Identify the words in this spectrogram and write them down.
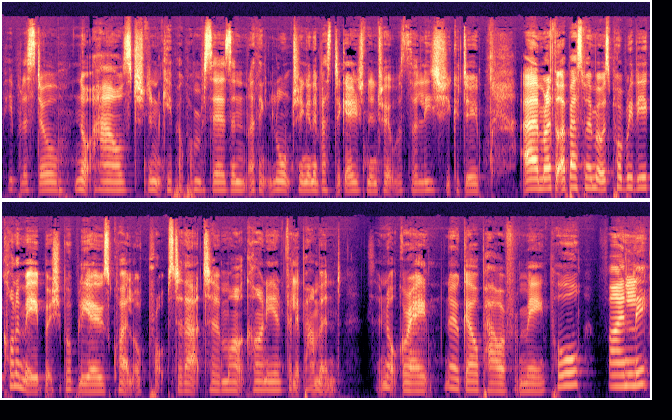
people are still not housed, didn't keep her promises, and I think launching an investigation into it was the least she could do. Um, and I thought her best moment was probably the economy, but she probably owes quite a lot of props to that to Mark Carney and Philip Hammond. So not great. No girl power from me. Paul, finally.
